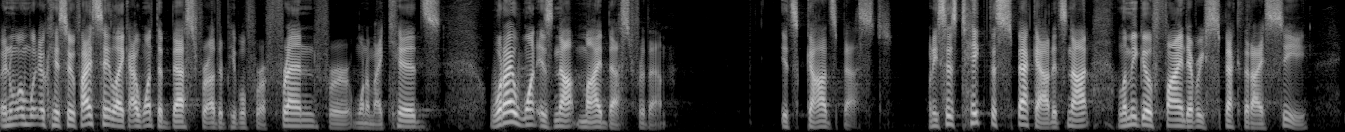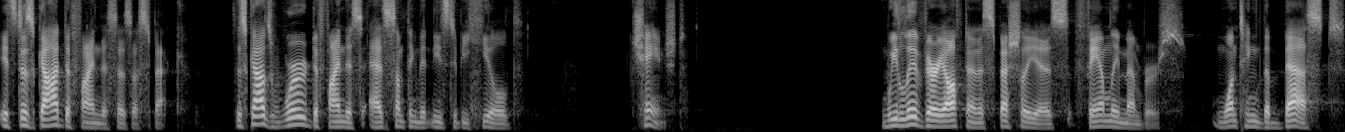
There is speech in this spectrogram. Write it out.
and when, okay, so if I say, like, I want the best for other people, for a friend, for one of my kids, what I want is not my best for them, it's God's best. When he says, take the speck out, it's not, let me go find every speck that I see. It's, does God define this as a speck? Does God's word define this as something that needs to be healed, changed? We live very often, especially as family members, wanting the best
